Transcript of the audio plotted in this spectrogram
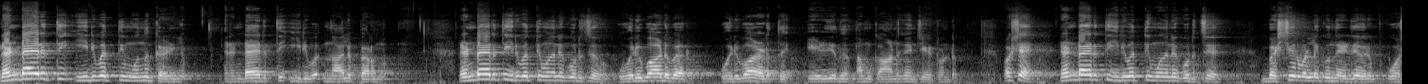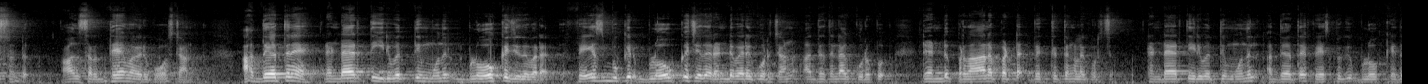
രണ്ടായിരത്തി ഇരുപത്തി മൂന്ന് കഴിഞ്ഞു. രണ്ടായിരത്തി ഇരുപത്തിനാല് പിറന്നു. രണ്ടായിരത്തി ഇരുപത്തി മൂന്നിനെ കുറിച്ച് ഒരുപാട് പേർ ഒരുപാടടുത്ത് എഴുതിയത് നാം കാണുകയും ചെയ്തിട്ടുണ്ട്. പക്ഷേ രണ്ടായിരത്തി ഇരുപത്തി മൂന്നിനെ കുറിച്ച് ബഷീർ വള്ളിക്കുന്ന് എഴുതിയ ഒരു പോസ്റ്റ് ഉണ്ട് അത് ശ്രദ്ധേയമായ ഒരു പോസ്റ്റാണ്. അദ്ദേഹത്തിനെ രണ്ടായിരത്തി ഇരുപത്തി മൂന്നിൽ ബ്ലോക്ക് ചെയ്തവരെ. ഫേസ്ബുക്കിൽ ബ്ലോക്ക് ചെയ്ത രണ്ടുപേരെ കുറിച്ചാണ് അദ്ദേഹത്തിന്റെ ആ കുറിപ്പ്. രണ്ട് പ്രധാനപ്പെട്ട വ്യക്തിത്വങ്ങളെക്കുറിച്ച് രണ്ടായിരത്തി ഇരുപത്തി മൂന്നിൽ അദ്ദേഹത്തെ ഫേസ്ബുക്കിൽ ബ്ലോക്ക് ചെയ്ത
